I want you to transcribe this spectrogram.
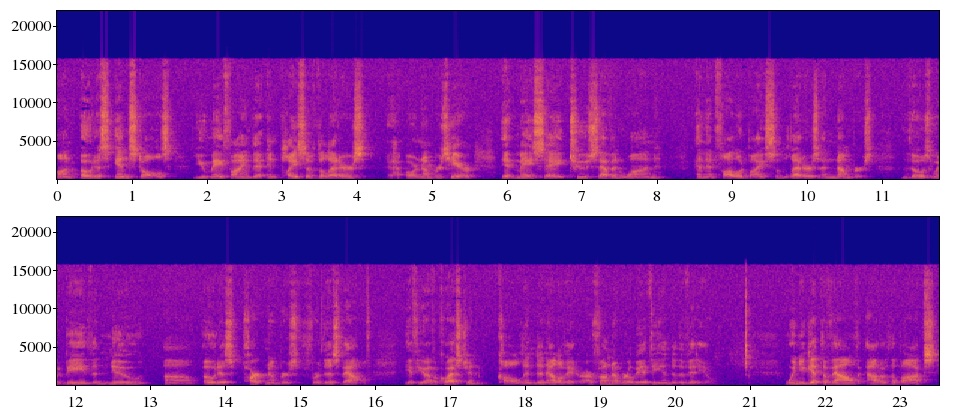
On Otis installs, you may find that in place of the letters uh, or numbers here, it may say 271 and then followed by some letters and numbers. Those would be the new uh, Otis part numbers for this valve. If you have a question, call Linden Elevator. Our phone number will be at the end of the video. When you get the valve out of the box,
